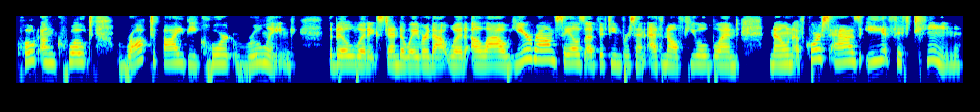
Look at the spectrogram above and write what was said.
quote unquote rocked by the court ruling. The bill would extend a waiver that would allow year round sales of 15% ethanol fuel blend, known, of course, as E15.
